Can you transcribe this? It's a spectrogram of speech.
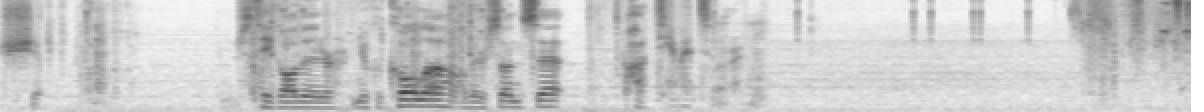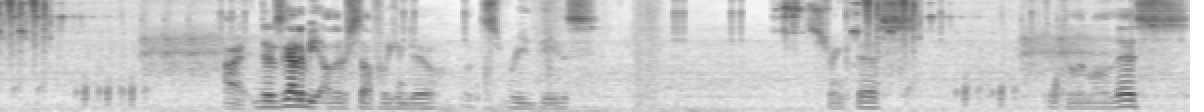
Shit. Just take all their Nuka-Cola, all their Sunset. Oh, damn it. Alright, there's got to be other stuff we can do. Let's read these. Let's drink this. Drink a little of this.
